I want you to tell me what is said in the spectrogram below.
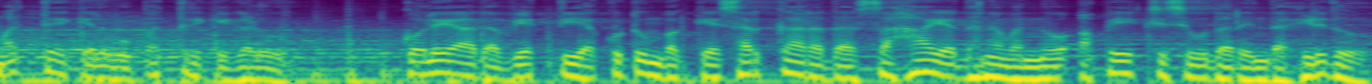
ಮತ್ತೆ ಕೆಲವು ಪತ್ರಿಕೆಗಳು. ಕೊಲೆಯಾದ ವ್ಯಕ್ತಿಯ ಕುಟುಂಬಕ್ಕೆ ಸರ್ಕಾರದ ಸಹಾಯಧನವನ್ನು ಅಪೇಕ್ಷಿಸುವುದರಿಂದ ಹಿಡಿದು,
